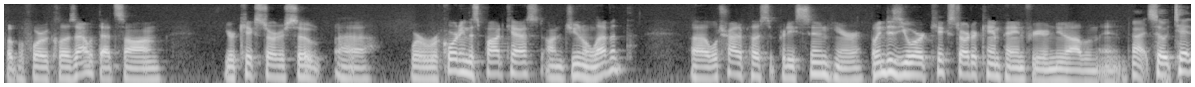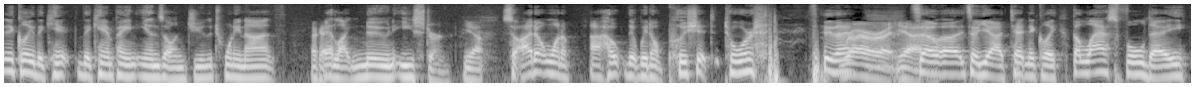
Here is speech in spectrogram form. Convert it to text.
but before we close out with that song, your Kickstarter. So uh, we're recording this podcast on June 11th. Uh, we'll try to post it pretty soon here. When does your Kickstarter campaign for your new album end? All right. So technically, the, cam- the campaign ends on June the 29th Okay. at like noon Eastern. Yeah. So I don't want to. I hope that we don't push it toward to that. Right, right, right. Yeah. So, uh, so yeah, technically, the last full day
